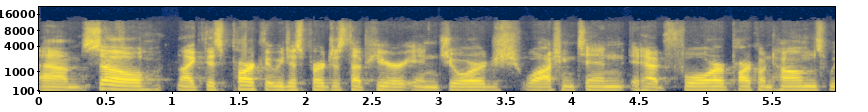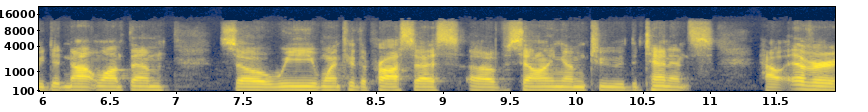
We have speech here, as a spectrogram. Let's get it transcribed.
Um, so like this park that we just purchased up here in George, Washington, it had four park owned homes. We did not want them. So we went through the process of selling them to the tenants However,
